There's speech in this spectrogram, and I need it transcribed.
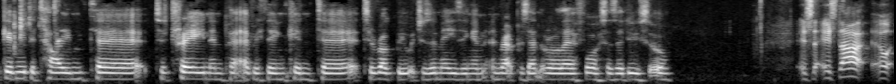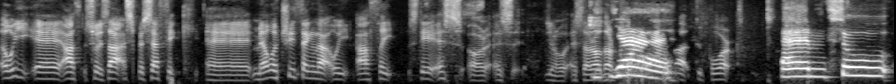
give me the time to to train and put everything into to rugby, which is amazing, and, and represent the Royal Air Force as I do so. Is is that elite? Uh, so is that a specific uh, military thing that elite athlete status, or is it you know is there other yeah support? Um, so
